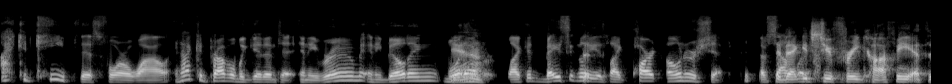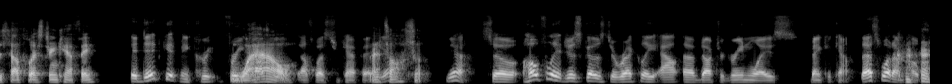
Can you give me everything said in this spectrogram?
I could keep this for a while, and I could probably get into any room, any building, Yeah. whatever. Like it basically is like part ownership of Did that get you free coffee at the Southwestern Cafe? It did get me cre- free coffee Wow. at Southwestern Cafe. That's yeah. awesome. Yeah. So hopefully it just goes directly out of Dr. Greenway's bank account. That's what I'm hoping.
